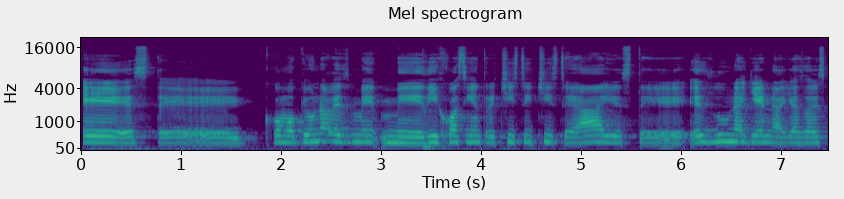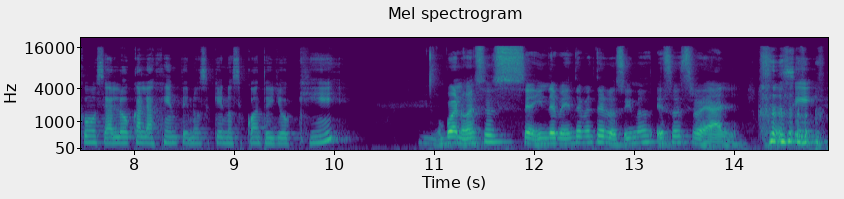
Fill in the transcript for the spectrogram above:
este, como que una vez me, me, dijo así entre chiste y chiste, ay, este, es luna llena, ya sabes cómo se aloca la gente, no sé qué, no sé cuánto. Y yo, ¿qué? Bueno, eso es, independientemente de los signos, eso es real. Sí.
